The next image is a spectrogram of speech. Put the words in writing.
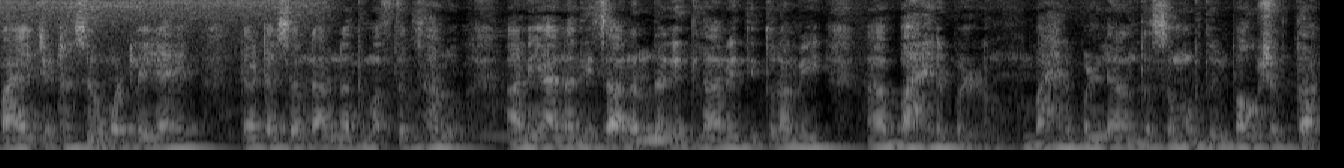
पायाचे ठसे उमटलेले आहेत. त्या ठस्यांना नतमस्तक झालो आणि या नदीचा आनंद घेतला आणि तिथून आम्ही बाहेर पडलो. बाहेर पडल्यानंतर समोर तुम्ही पाहू शकता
